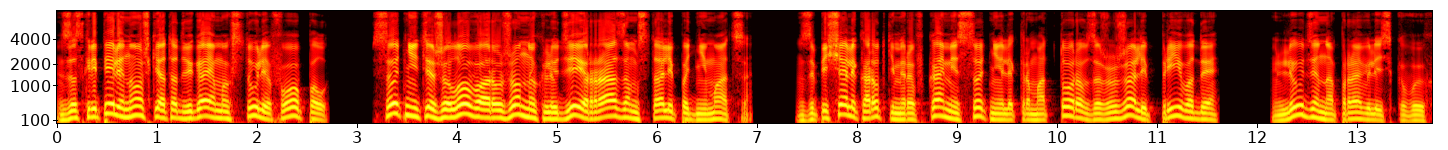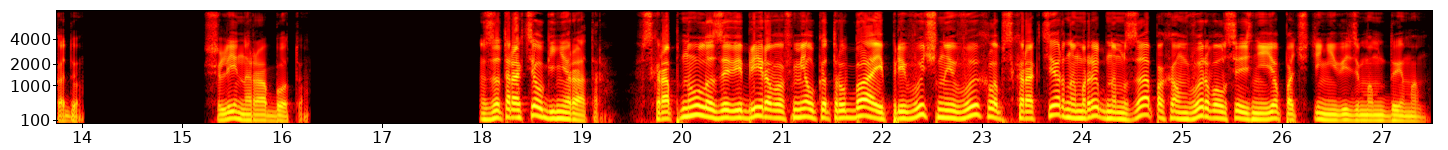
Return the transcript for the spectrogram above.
заскрипели ножки отодвигаемых стульев о пол, сотни тяжело вооруженных людей разом стали подниматься. Запищали короткими рывками сотни электромоторов, зажужжали приводы. Люди направились к выходу. Шли на работу. Затарахтел генератор. Всхрапнула, завибрировав мелко труба, и привычный выхлоп с характерным рыбным запахом вырвался из нее почти невидимым дымом.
